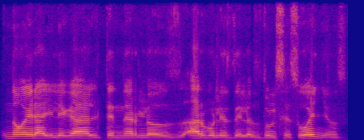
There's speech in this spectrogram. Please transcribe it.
no era ilegal tener los árboles de los dulces sueños,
